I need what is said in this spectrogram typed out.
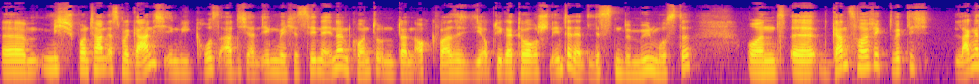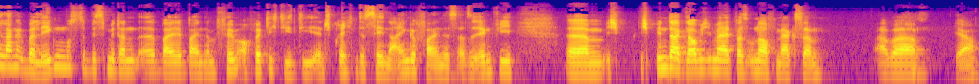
ähm, mich spontan erstmal gar nicht irgendwie großartig an irgendwelche Szenen erinnern konnte und dann auch quasi die obligatorischen Internetlisten bemühen musste. Und äh, ganz häufig wirklich lange, lange überlegen musste, bis mir dann äh, bei, bei einem Film auch wirklich die, die entsprechende Szene eingefallen ist. Also irgendwie, ähm, ich, ich bin da, glaube ich, immer etwas unaufmerksam. Aber ja,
